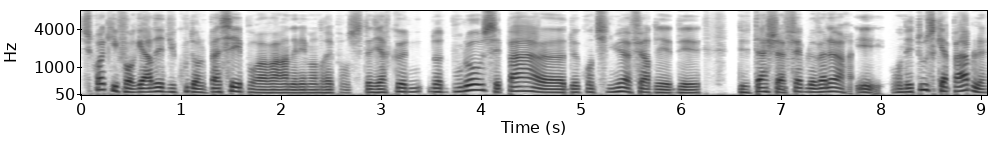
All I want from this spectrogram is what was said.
Je crois qu'il faut regarder du coup dans le passé pour avoir un élément de réponse. C'est-à-dire que notre boulot, c'est pas euh, de continuer à faire des, tâches à faible valeur. Et on est tous capables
